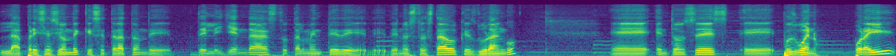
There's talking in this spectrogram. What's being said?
la apreciación de que se tratan de, leyendas totalmente de, nuestro estado, que es Durango. Eh, entonces, pues bueno, por ahí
